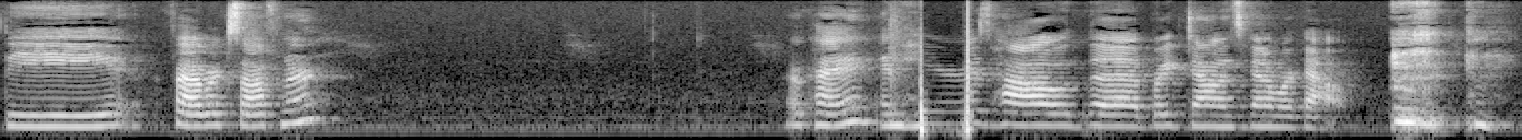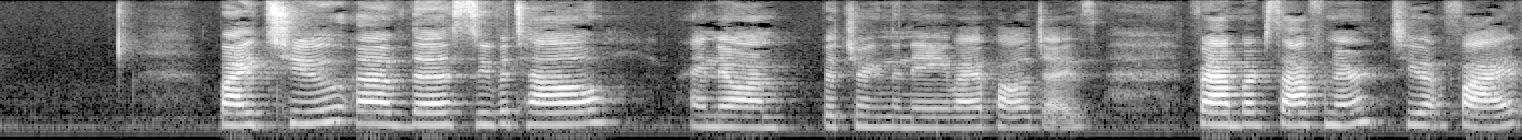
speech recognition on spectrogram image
the fabric softener. Okay, and here's how the breakdown is going to work out. Buy two of the Suavitel, I know I'm butchering the name, I apologize, fabric softener, two at five.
